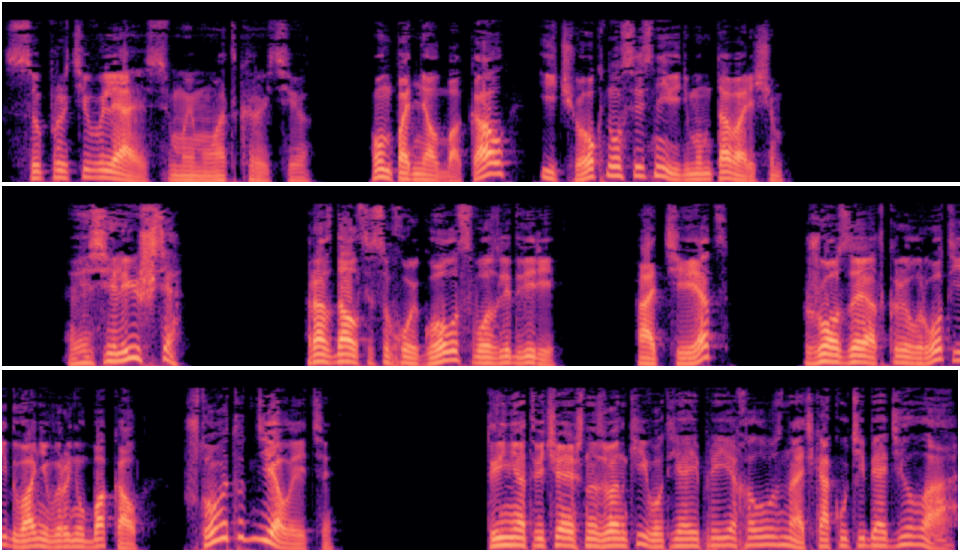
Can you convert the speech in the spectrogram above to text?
сопротивляясь моему открытию. Он поднял бокал и чокнулся с невидимым товарищем. «Веселишься?» Раздался сухой голос возле двери. «Отец?» Жозе открыл рот, едва не выронил бокал. «Что вы тут делаете?» «Ты не отвечаешь на звонки, вот я и приехал узнать, как у тебя дела».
